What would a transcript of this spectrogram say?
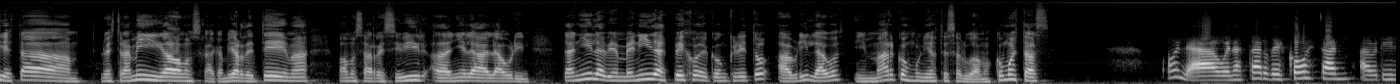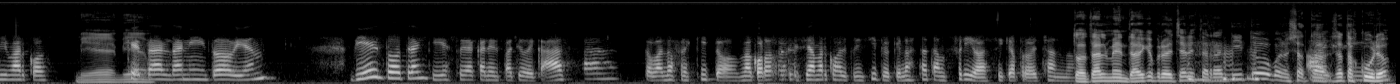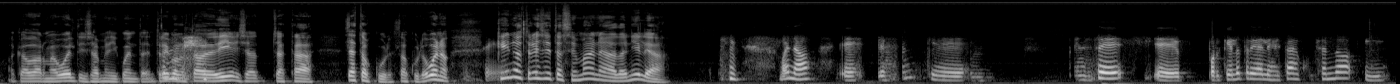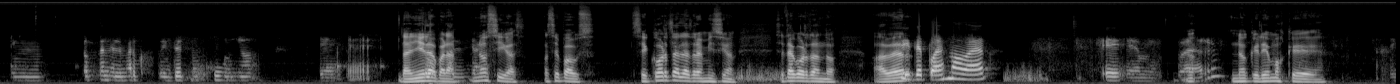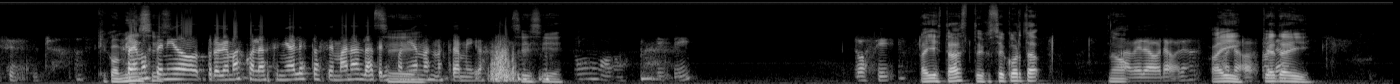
Y está nuestra amiga, vamos a cambiar de tema, vamos a recibir a Daniela Laurín. Daniela, bienvenida a Espejo de Concreto, Abril Lagos y Marcos Muñoz te saludamos. ¿Cómo estás? Hola, buenas tardes. ¿Cómo están, Abril y Marcos? Bien, bien. ¿Qué tal, Dani? ¿Todo bien? Bien, todo tranqui. Estoy acá en el patio de casa, tomando fresquito. Me acordaba que decía Marcos al principio, que no está tan frío, así que aprovechando. Totalmente, hay que aprovechar este ratito. Bueno, ya está, Ay, ya está sí. oscuro. Acabo de darme vuelta y ya me di cuenta. Entré cuando estaba de día y ya, ya está, ya está oscuro, está oscuro. Bueno, Sí. ¿qué nos traes esta semana, Daniela? Bueno, eh, que pensé, eh, porque el otro día les estaba escuchando y mm, en el marco del 28 de junio. eh, eh, Daniela, día. no sigas, hace pausa. Se corta la transmisión, se está cortando. A ver, si te podés mover. Eh, a no, ver, no queremos que, ahí se escucha. que comiences. hemos tenido problemas con la señal esta semana, la Sí. telefonía no es nuestra amiga. Sí, sí. ¿Sí? Ahí estás, te- se corta. No, A ver, ahora, ahora. ahí, Ahora, ahora. quédate ahí.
